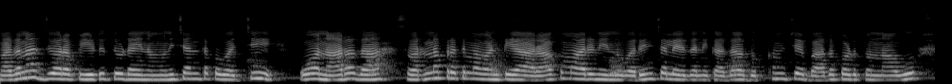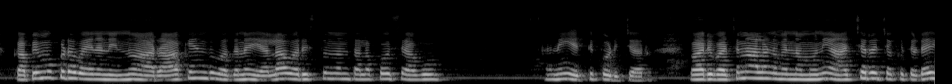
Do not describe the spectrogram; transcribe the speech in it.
మదనజ్వర పీడితుడైన మునిచెంతకు వచ్చి ఓ నారద స్వర్ణ ప్రతిమ వంటి ఆ రాకుమారి నిన్ను వరించలేదని కదా దుఃఖంచే బాధపడుతున్నావు? కపిముఖుడవైన నిన్ను ఆ రాకేందు వదన ఎలా వరిస్తుందని తలపోశావు? అని ఎత్తిపొడిచారు. వారి వచనాలను విన్న ముని ఆశ్చర్యచకితుడై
